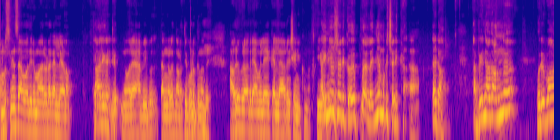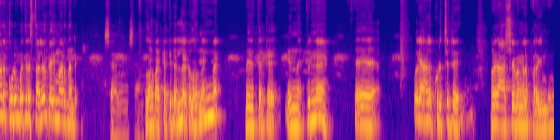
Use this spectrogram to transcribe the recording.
അമുസ്ലിം സഹോദരിമാരുടെ കല്യാണം. നൂര ഹബീബ് തങ്ങൾ നടത്തി കൊടുക്കുന്നത്. ആ ഒരു പ്രോഗ്രാമിലേക്ക് എല്ലാവരും ക്ഷണിക്കുന്നു. ക്ഷണിക്കാം? ഇപ്പൊ അല്ല ഇനി നമുക്ക് ക്ഷണിക്കാം. കേട്ടോ? പിന്നെ അത് അന്ന് ഒരുപാട് കുടുംബത്തിന് സ്ഥലവും കൈമാറുന്നുണ്ട്. അള്ളാഹു ബർക്കത്തിട്ട് എല്ലാവർക്കും അള്ളാഹു നന്മ വരുത്തട്ടെ എന്ന്. പിന്നെ ഒരാളെ കുറിച്ചിട്ട് ഒരു ആക്ഷേപങ്ങൾ പറയുമ്പോൾ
